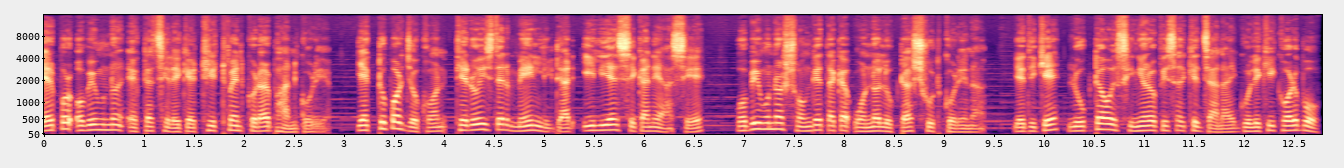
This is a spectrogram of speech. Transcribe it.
এরপর অভিমন্যু একটা ছেলেকে ট্রিটমেন্ট করার ভান করে। একটু পর যখন টেরোরিস্টদের মেইন লিডার ইলিয়াস সেখানে আসে, অভিমন্যুর সঙ্গে থাকা অন্য লোকটা শ্যুট করে না। এদিকে লোকটা ওই সিনিয়র অফিসারকে জানায়, গুলি কি করব?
